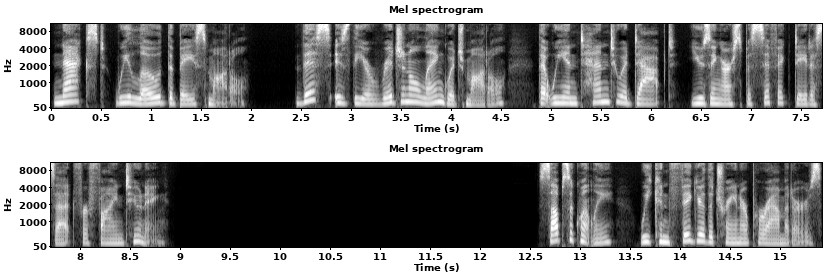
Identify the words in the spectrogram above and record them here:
Next, we load the base model. This is the original language model that we intend to adapt using our specific dataset for fine-tuning. Subsequently, we configure the trainer parameters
